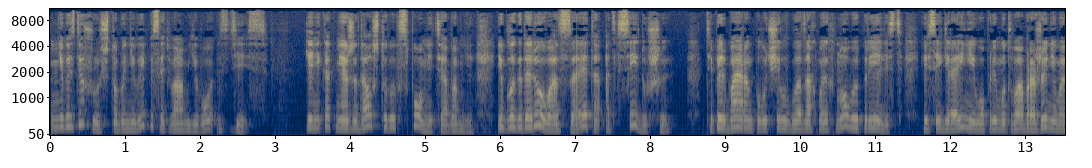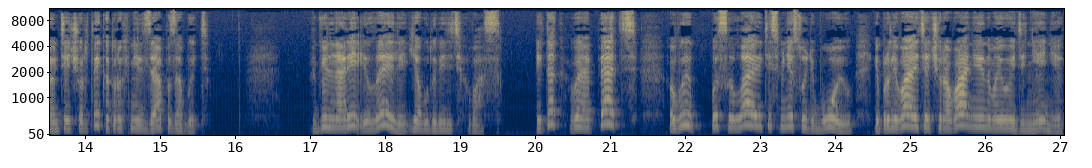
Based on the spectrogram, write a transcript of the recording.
Не воздержусь, чтобы не выписать вам его здесь. Я никак не ожидал, что вы вспомните обо мне, и благодарю вас за это от всей души. Теперь Байрон получил в глазах моих новую прелесть, и все героини его примут в воображении моем те черты, которых нельзя позабыть. В Гюльнаре и Лейли я буду видеть вас. Итак, вы опять... Вы посылаетесь мне судьбою и проливаете очарование на мое уединение.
